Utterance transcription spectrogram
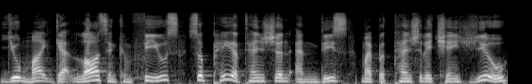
you might get lost and confused, so pay attention and this might potentially change you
